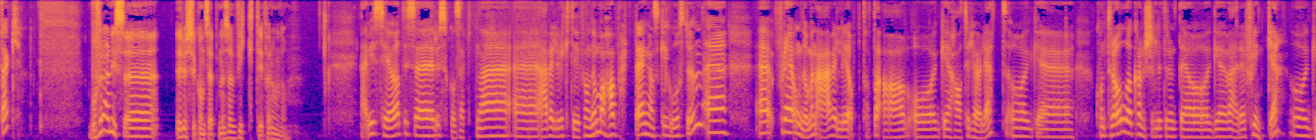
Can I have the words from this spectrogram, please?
Takk. Hvorfor er disse russekonseptene så viktige for ungdom? Nei, Vi ser jo at disse russekonseptene eh, er veldig viktige for ungdom, og har vært det en ganske god stund. Eh, eh, fordi ungdommen er veldig opptatt av å ha tilhørighet og kontroll, og kanskje litt rundt det å være flinke og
